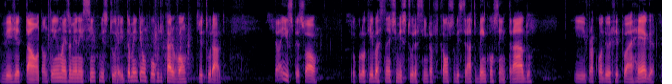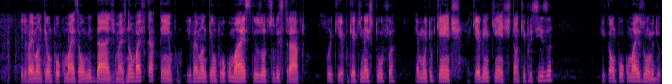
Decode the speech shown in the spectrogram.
vegetal. Então tem mais ou menos cinco misturas e também tem um pouco de carvão triturado. Então é isso, pessoal. Eu coloquei bastante mistura assim para ficar um substrato bem concentrado e para quando eu efetuar a rega, ele vai manter um pouco mais a umidade, mas não vai ficar tempo. Ele vai manter um pouco mais que os outros substratos. Por quê? Porque aqui na estufa é muito quente, aqui é bem quente, então aqui precisa ficar um pouco mais úmido.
